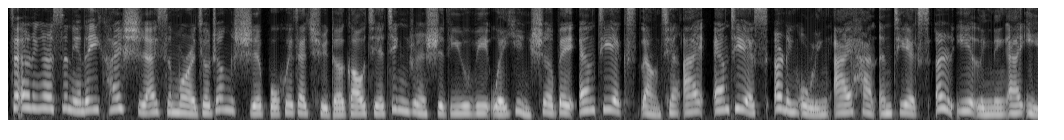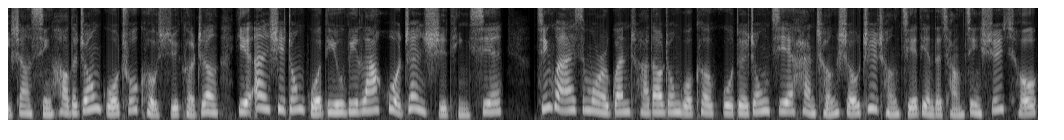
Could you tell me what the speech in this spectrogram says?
在二零二四年的一开始，艾斯摩尔就证实不会再取得高阶浸润式 DUV 微影设备 NTX 两千 I、NTX 二零五零 I 和 NTX 二一零零 I 以上型号的中国出口许可证，也暗示中国 DUV 拉货暂时停歇。尽管艾斯摩尔观察到中国客户对中阶和成熟制程节点的强劲需求，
